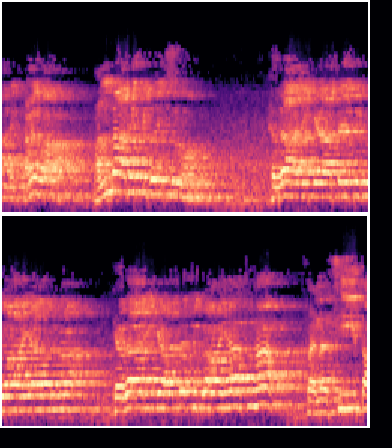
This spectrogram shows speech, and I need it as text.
இந்த கனவா அல்லாஹ் அதற்கு பதில் சொல்லுவான் كذلك பனசீதா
